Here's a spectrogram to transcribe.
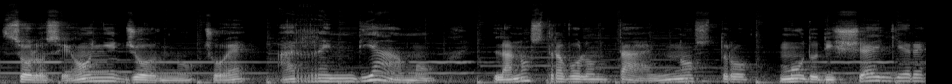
solo se ogni giorno, cioè, arrendiamo la nostra volontà, il nostro modo di scegliere,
